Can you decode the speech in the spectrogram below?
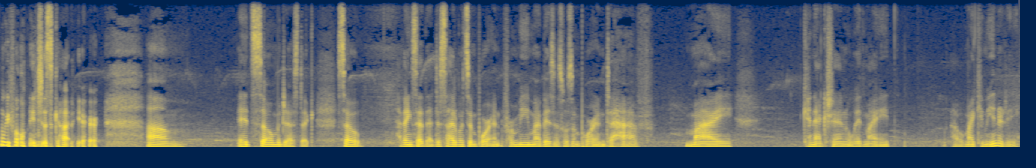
we've only just got here. Um, it's so majestic. So, having said that, decide what's important. For me, my business was important to have my connection with my uh, my community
